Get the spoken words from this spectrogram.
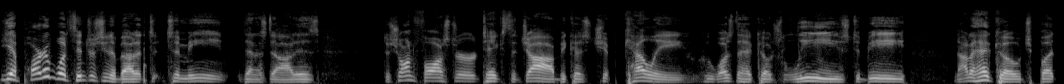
Yeah, part of what's interesting about it t- to me, Dennis Dodd, is Deshaun Foster takes the job because Chip Kelly, who was the head coach, leaves to be not a head coach, but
